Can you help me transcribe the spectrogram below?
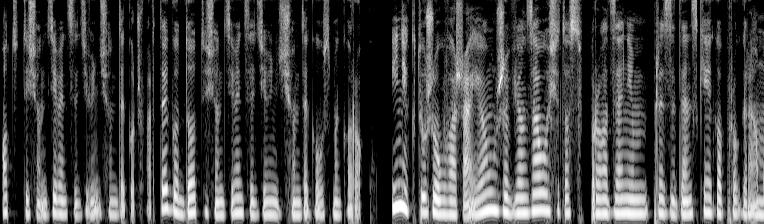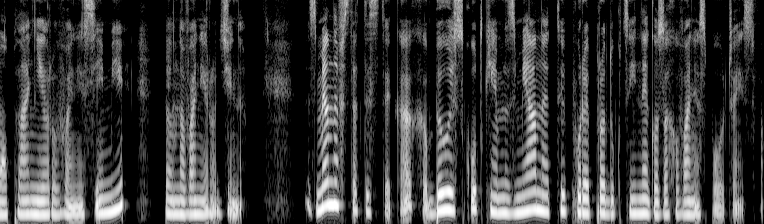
od 1994 do 1998 roku. I niektórzy uważają, że wiązało się to z wprowadzeniem prezydenckiego programu Planirowanie Siemi, Planowanie Rodziny. Zmiany w statystykach były skutkiem zmiany typu reprodukcyjnego zachowania społeczeństwa.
